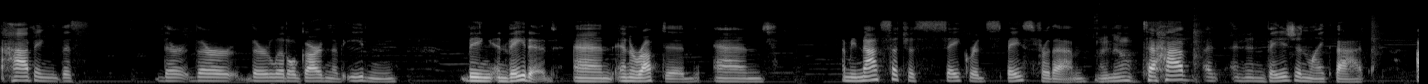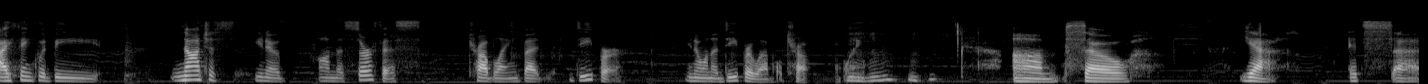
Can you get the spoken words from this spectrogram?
having this their their their little Garden of Eden being invaded and interrupted, and I mean that's such a sacred space for them I know. to have an, an invasion like that, I think would be not just you know on the surface troubling, but deeper, you know, on a deeper level troubling. Mhm, mhm. Um, so, yeah, it's uh,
